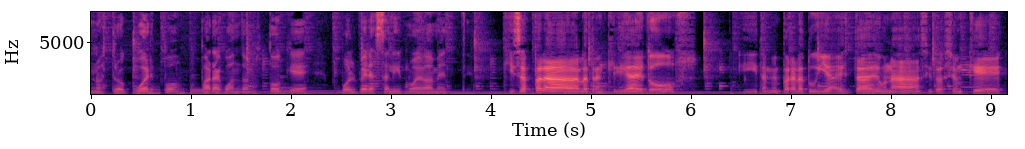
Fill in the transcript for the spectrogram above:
nuestro cuerpo para cuando nos toque volver a salir nuevamente. Quizás para la tranquilidad de todos y también para la tuya, esta es una situación que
